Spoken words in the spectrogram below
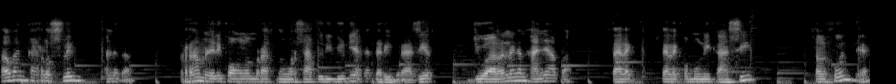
Tahu kan Carlos Slim? Anda tahu? Pernah menjadi konglomerat nomor satu di dunia kan dari Brazil. Jualannya kan hanya apa? Tele, telekomunikasi, telepon ya.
